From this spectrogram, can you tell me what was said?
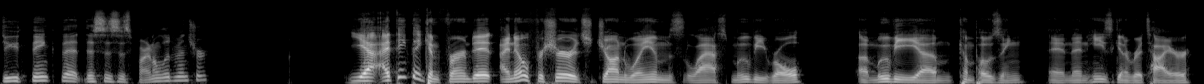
Do you think that this is his final adventure? Yeah, I think they confirmed it. I know for sure it's John Williams' last movie role, a movie um, composing, and then he's going to retire,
